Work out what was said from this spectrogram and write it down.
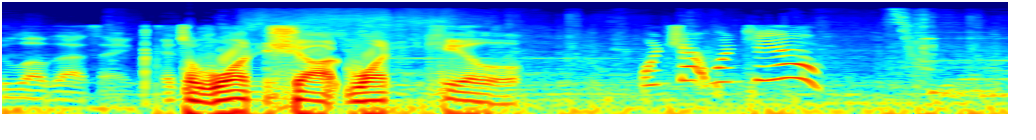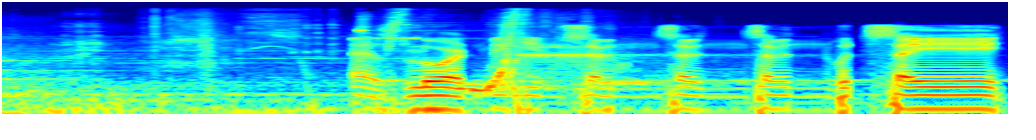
Do love that thing. It's a one shot, one kill. One shot, one kill! As Lord Minion 777 would say,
